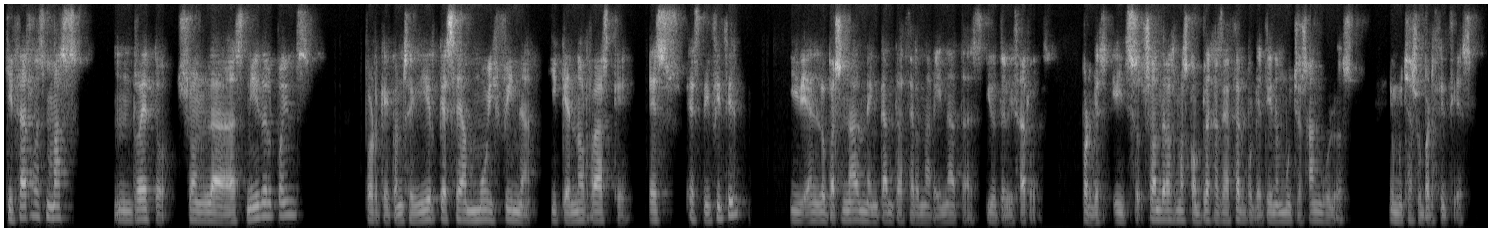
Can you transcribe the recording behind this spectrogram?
Quizás las más reto son las needle points, porque conseguir que sea muy fina y que no rasque es, es difícil, y en lo personal me encanta hacer narinatas y utilizarlas, porque son de las más complejas de hacer porque tienen muchos ángulos y muchas superficies.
